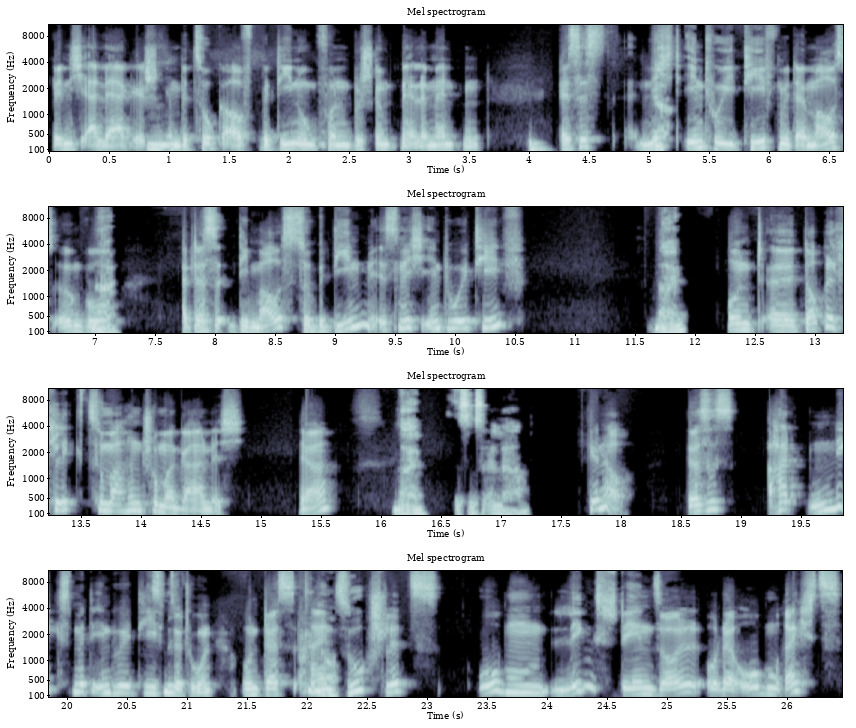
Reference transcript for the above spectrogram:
bin ich allergisch Mhm. in Bezug auf Bedienung von bestimmten Elementen. Es ist nicht intuitiv mit der Maus irgendwo, Nein. das, die Maus zu bedienen ist nicht intuitiv Nein, und äh, Doppelklick zu machen schon mal gar nicht. Ja, nein, das ist erlernt. Genau. Das ist, hat nichts mit intuitiv Mit- zu tun. Und dass Genau. ein Suchschlitz oben links stehen soll oder oben rechts,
